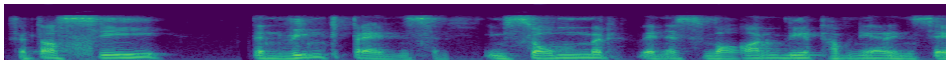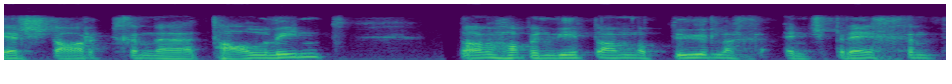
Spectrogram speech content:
für dass sie den Wind bremsen. Im Sommer, wenn es warm wird, haben wir einen sehr starken äh, Talwind. Dann haben wir dann natürlich entsprechend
